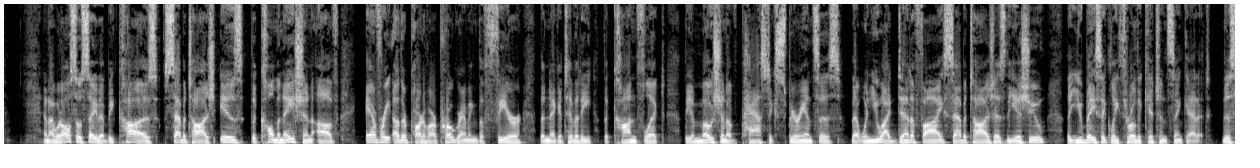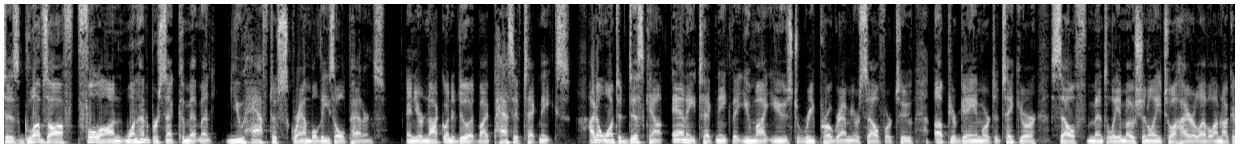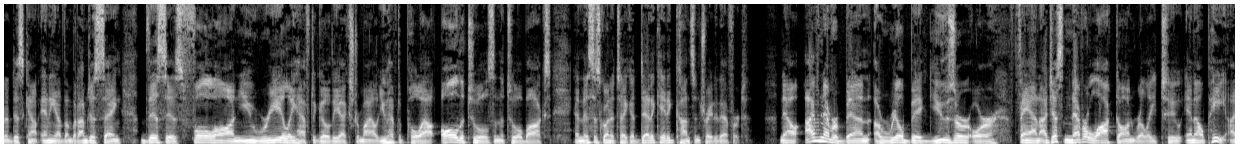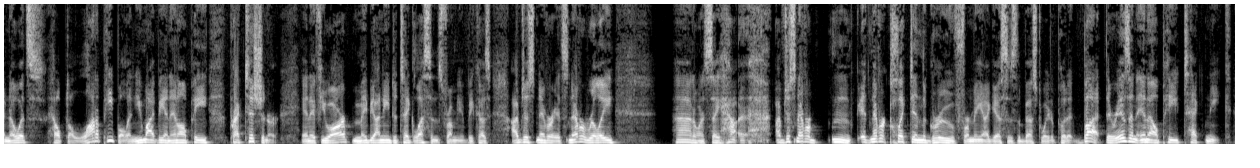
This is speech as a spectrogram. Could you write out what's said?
And I would also say that because sabotage is the culmination of every other part of our programming, the fear, the negativity, the conflict, the emotion of past experiences, that when you identify sabotage as the issue, that you basically throw the kitchen sink at it. This is gloves off, full on, 100% commitment. You have to scramble these old patterns. And you're not going to do it by passive techniques. I don't want to discount any technique that you might use to reprogram yourself or to up your game or to take yourself mentally, emotionally to a higher level. I'm not going to discount any of them, but I'm just saying this is full on. You really have to go the extra mile. You have to pull out all the tools in the toolbox, and this is going to take a dedicated, concentrated effort. Now, I've never been a real big user or fan. I just never locked on really to NLP. I know it's helped a lot of people and you might be an NLP practitioner. And if you are, maybe I need to take lessons from you because I've just never, it's never really, I don't want to say how, I've just never, mm, it never clicked in the groove for me, I guess is the best way to put it. But there is an NLP technique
